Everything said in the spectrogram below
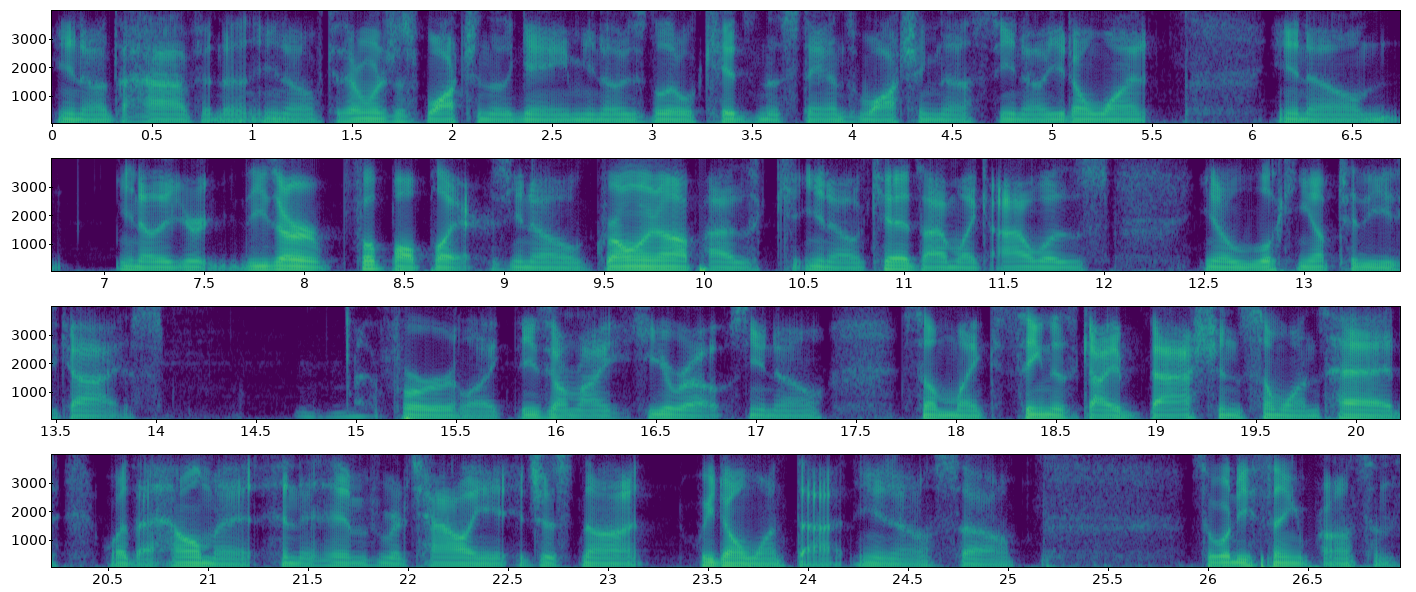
you know, to have and you know, because everyone's just watching the game. You know, there's little kids in the stands watching this. You know, you don't want, you know, you know, you're these are football players. You know, growing up as you know kids, I'm like I was, you know, looking up to these guys mm-hmm. for like these are my heroes. You know, so I'm like seeing this guy bashing someone's head with a helmet and then him retaliate. It's just not. We don't want that. You know, so. So what do you think, Bronson?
